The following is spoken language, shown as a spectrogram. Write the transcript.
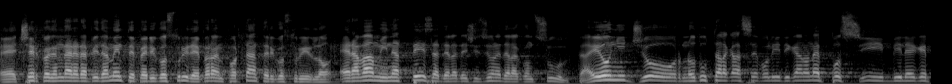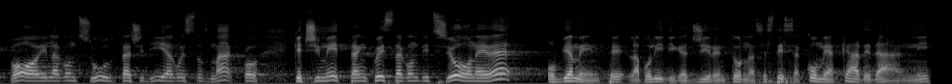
Eh, cerco di andare rapidamente per ricostruire, però è importante ricostruirlo. Eravamo in attesa della decisione della consulta e ogni giorno tutta la classe politica non è possibile che poi la consulta ci dia questo smacco, che ci metta in questa condizione. Eh? Ovviamente la politica gira intorno a se stessa come accade da anni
